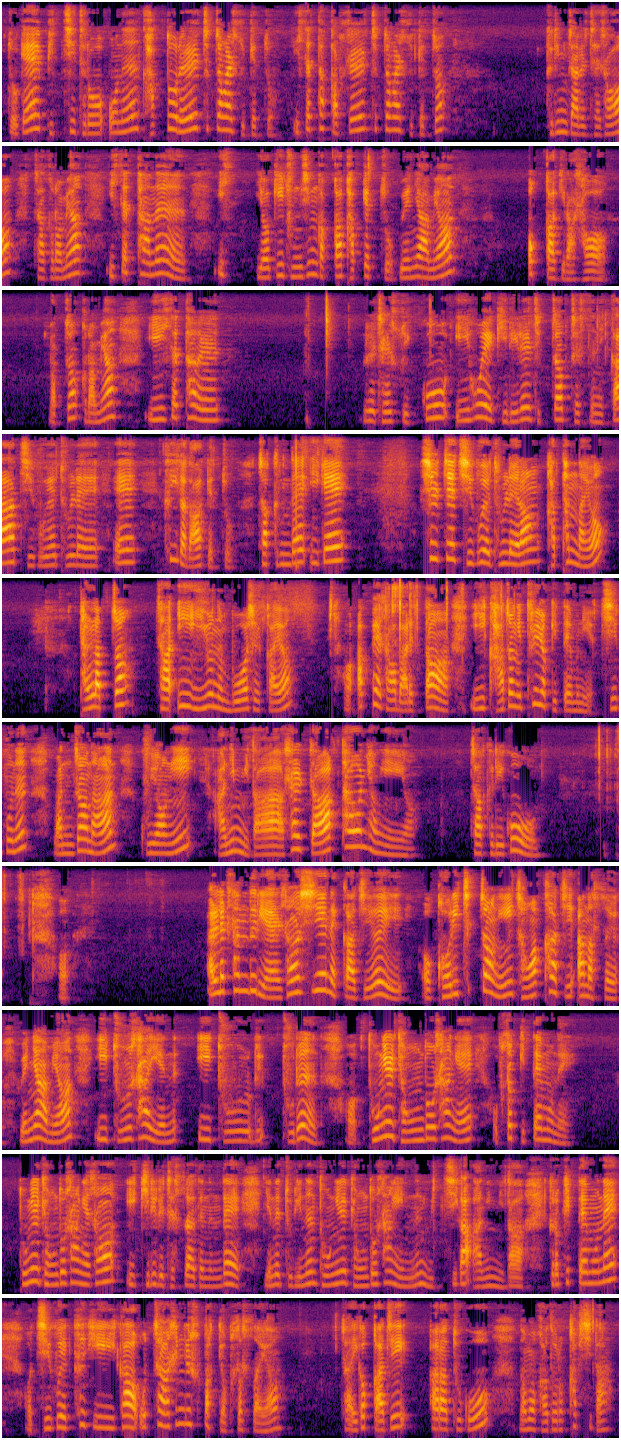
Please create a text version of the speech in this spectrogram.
쪽에 빛이 들어오는 각도를 측정할 수 있겠죠. 이 세타 값을 측정할 수 있겠죠. 그림자를 재서 자 그러면 이 세타는 이, 여기 중심각과 같겠죠. 왜냐하면 억각이라서 맞죠? 그러면 이 세타를 를 잴 수 있고 이 호의 길이를 직접 쟀으니까 지구의 둘레의 크기가 나왔겠죠. 자, 근데 이게 실제 지구의 둘레랑 같았나요? 달랐죠? 자, 이 이유는 무엇일까요? 어, 앞에서 말했던 이 가정이 틀렸기 때문이에요. 지구는 완전한 구형이 아닙니다. 살짝 타원형이에요. 자, 그리고 어, 알렉산드리아에서 시에네까지의 어, 거리 측정이 정확하지 않았어요. 왜냐하면 이 둘 사이에는 이 둘, 둘은 어, 동일 경도상에 없었기 때문에 동일 경도상에서 이 길이를 쟀어야 되는데 얘네 둘이는 동일 경도상에 있는 위치가 아닙니다. 그렇기 때문에 어, 지구의 크기가 오차가 생길 수밖에 없었어요. 자, 이것까지 알아두고 넘어가도록 합시다.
